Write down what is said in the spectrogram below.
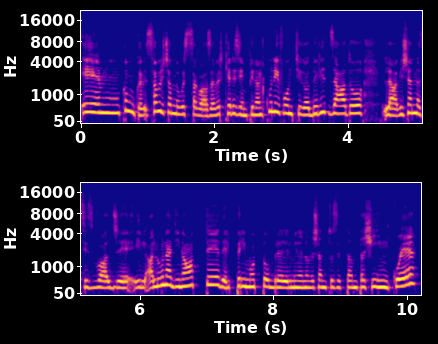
E, mh, comunque, stavo dicendo questa cosa perché, ad esempio, in alcune fonti che ho utilizzato, la vicenda si svolge il- a luna di notte del primo ottobre del 1975.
